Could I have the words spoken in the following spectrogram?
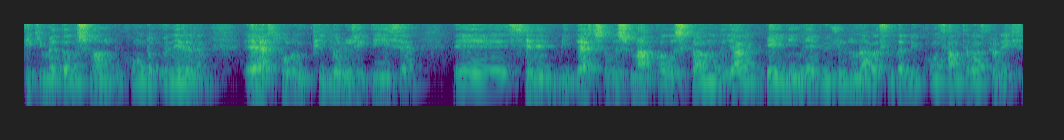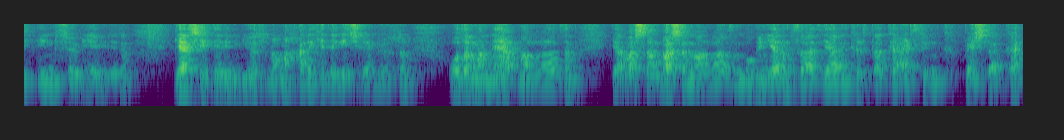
hekime danışmanı bu konuda öneririm. Eğer sorun fizyolojik değilse e, senin bir ders çalışma alışkanlığını yani beyninle vücudun arasında bir konsantrasyon eksikliğini söyleyebilirim. Gerçekleri biliyorsun ama harekete geçiremiyorsun. O zaman ne yapman lazım? Yavaştan başlaman lazım. Bugün yarım saat, yarın 40 dakika, ertesi gün 45 dakika.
